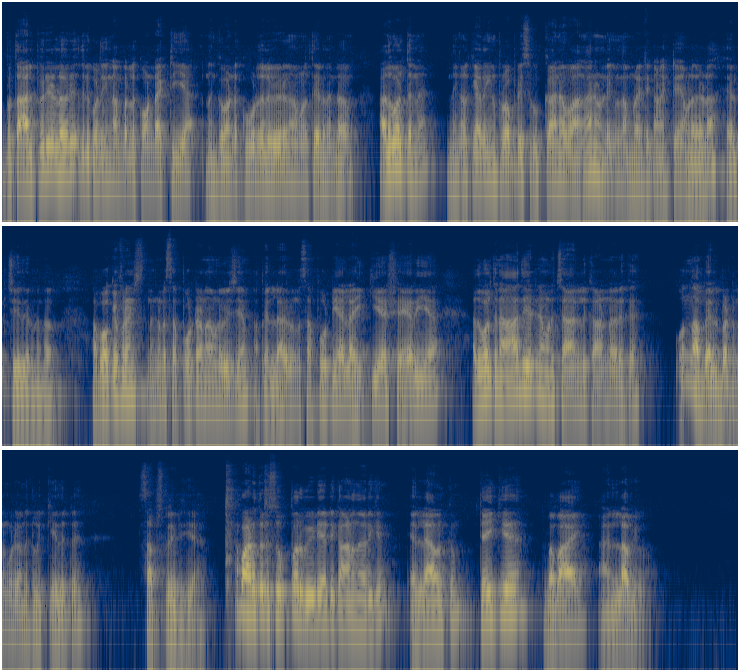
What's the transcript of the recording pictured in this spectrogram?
അപ്പോൾ താല്പര്യമുള്ളവർ ഇതിൽ കൊടുത്തിരിക്കുന്ന നമ്പറിൽ കോൺടാക്റ്റ് ചെയ്യുക. നിങ്ങൾക്ക് വേണ്ട കൂടുതൽ വിവരങ്ങൾ നമ്മൾ തരുന്നുണ്ടാകും അതുപോലെ തന്നെ നിങ്ങൾക്ക് ഏതെങ്കിലും പ്രോപ്പർട്ടീസ് വിൽക്കാനോ വാങ്ങാനോ ഉണ്ടെങ്കിൽ നമ്മളായിട്ട് കണക്ട് ചെയ്യാൻ നമ്മളെ ഹെൽപ്പ് ചെയ്ത് തരുന്നുണ്ടാവും. അപ്പോൾ ഓക്കെ ഫ്രണ്ട്സ് നിങ്ങളുടെ സപ്പോർട്ടാണ് നമ്മുടെ വിജയം. അപ്പോൾ എല്ലാവരും ഒന്ന് സപ്പോർട്ട് ചെയ്യുക ലൈക്ക് ചെയ്യുക ഷെയർ ചെയ്യുക. അതുപോലെ തന്നെ ആദ്യമായിട്ട് നമ്മുടെ ചാനൽ കാണുന്നവരൊക്കെ ഒന്ന് ആ ബെൽ ബട്ടൺ കൂടി ഒന്ന് ക്ലിക്ക് ചെയ്തിട്ട് സബ്സ്ക്രൈബ് ചെയ്യുക. അപ്പോൾ അടുത്തൊരു സൂപ്പർ വീഡിയോ ആയിട്ട് കാണുന്നവർക്കും എല്ലാവർക്കും take care bye and love you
